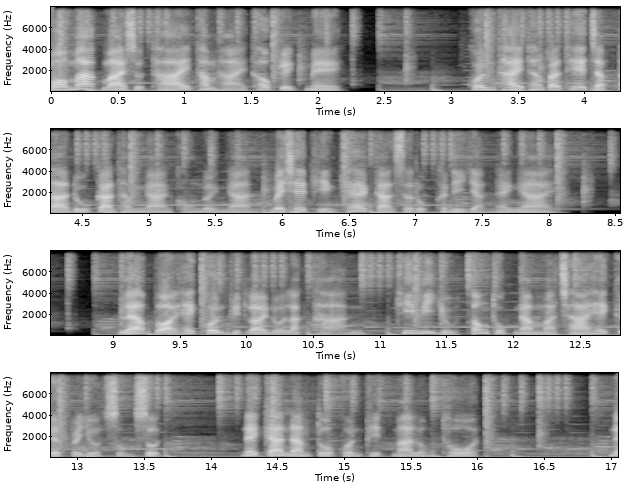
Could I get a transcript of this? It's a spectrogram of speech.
มองมากมายสุดท้ายทำหายเข้ากลีบเมฆ คนไทยทั้งประเทศจับตาดูการทำงานของหน่วยงาน ไม่ใช่เพียงแค่การสรุปคดีอย่างง่ายๆ แล้วปล่อยให้คนผิดลอยหนวหลักฐานที่มีอยู่ต้องถูกนำมาใช้ให้เกิดประโยชน์สูงสุด ในการนำตัวคนผิดมาลงโทษ ใน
